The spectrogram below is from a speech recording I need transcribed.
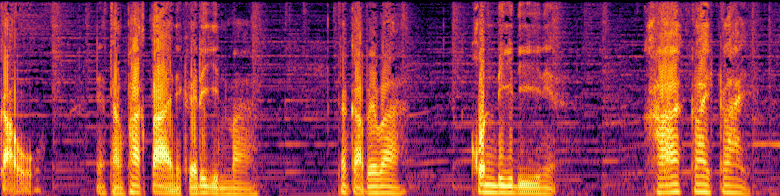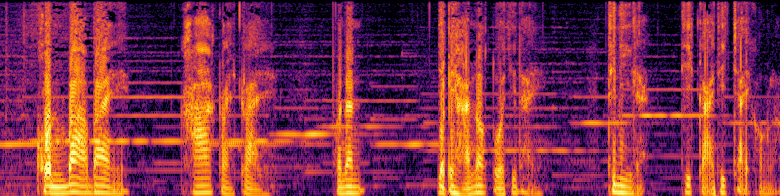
เก่าๆเนี่ยทางภาคใต้เนี่ยเคยได้ยินมา ท่ากล่าวไปว่า คนดีๆ เนี่ย ค้าใกล้ๆ คนบ้าใบ้ค้าไกลๆ เพราะนั้นอย่าไปหานอกตัวที่ไหน ที่นี่แหละ ที่กายที่ใจของเรา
